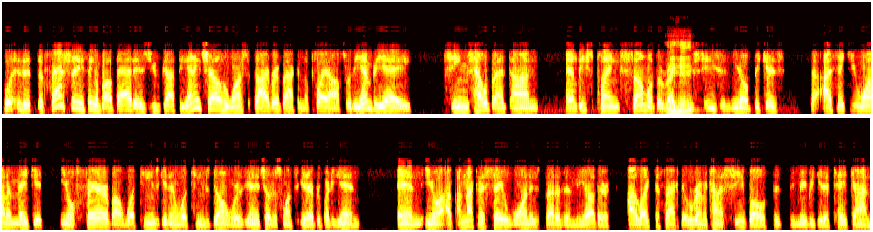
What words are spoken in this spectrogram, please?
Well, the, the fascinating thing about that is you've got the NHL who wants to dive right back in the playoffs, or the NBA seems hell bent on at least playing some of the regular mm-hmm. season. You know, because I think you want to make it you know fair about what teams get in and what teams don't. Whereas the NHL just wants to get everybody in. And you know, I'm not going to say one is better than the other. I like the fact that we're going to kind of see both, that maybe get a take on,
